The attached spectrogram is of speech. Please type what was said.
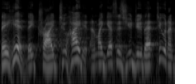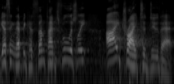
they hid. They tried to hide it. And my guess is you do that too. And I'm guessing that because sometimes foolishly I try to do that.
